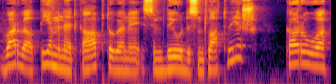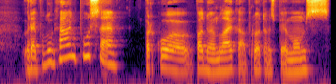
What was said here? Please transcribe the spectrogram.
Var vēl pieminēt, ka aptuveni 120 latviešu karo republikāņu pusē, par ko padomju laikā, protams, pie mums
